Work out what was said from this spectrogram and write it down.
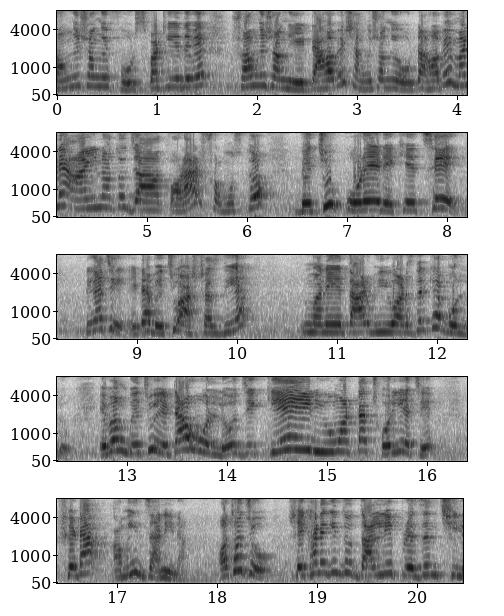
সঙ্গে সঙ্গে ফোর্স পাঠিয়ে দেবে, সঙ্গে সঙ্গে এটা হবে, সঙ্গে সঙ্গে ওটা হবে মানে আইনত যা করার সমস্ত বেচু করে রেখেছে। ঠিক আছে? এটা বেচু আশ্বাস দিয়ে মানে তার ভিউয়ার্সদেরকে বলল। এবং বেচু এটাও বলল যে, কে এই রিউমারটা ছড়িয়েছে সেটা আমি জানি না। অথচ সেখানে কিন্তু দাল্লি প্রেজেন্ট ছিল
